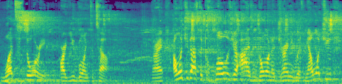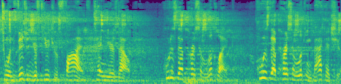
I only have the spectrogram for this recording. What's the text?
what story are you going to tell? All right? I want you guys to close your eyes and go on a journey with me. I want you to envision your future five, ten years out. Who does that person look like? Who is that person looking back at you?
